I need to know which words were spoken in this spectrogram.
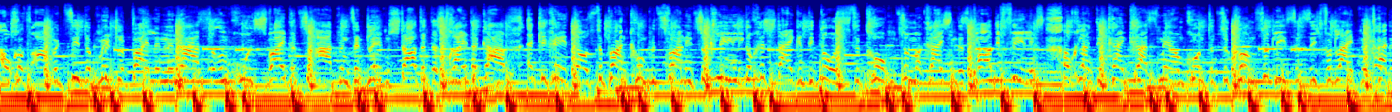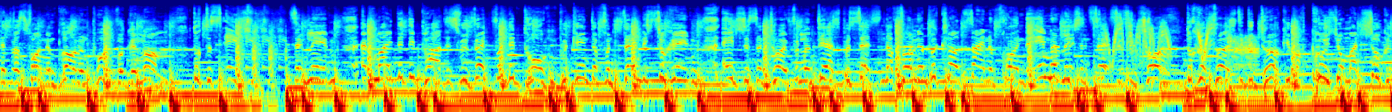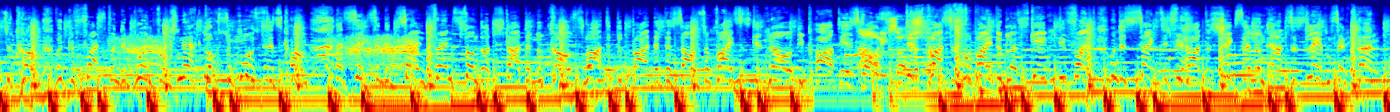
Auch auf Arbeit zieht er mittlerweile eine Nase, um ruhig weiter zu atmen. Sein Leben startet erst Freitagabend. Er gerät aus der Bahn, Kumpel zwar nie zur Klinik, doch er steigert die Dosis der Drogen zum Erreichen des Party-Feelings. Auch ihm kein Gras mehr, um runterzukommen. So ließ er sich verleiten und hat etwas von dem braunen Pulver genommen. Doch das Age sein Leben, er meidet die Partys, will weg von den Drogen, beginnt davon ständig zu reden. Age ist ein Teufel und der ist besessen davon. Er beklaut seine Freunde, innerlich entsetzt ist ihn schon. Doch er förstet die Türke, macht Brüche, um an Schurke zu kommen. Wird gefasst von den Bullen verknackt, doch so muss es kommen. Er sitzt in dem Zellenfenster und dort starrt er nur raus, wartet und badet es aus und weiß es genau, die Party ist aus. Der Spaß ist vorbei, du läufst gegen die Wand und es zeigt sich, wie hart das Schicksal und Ernst des Lebens sein kann.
